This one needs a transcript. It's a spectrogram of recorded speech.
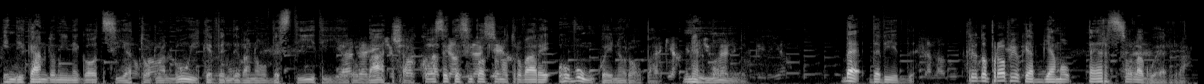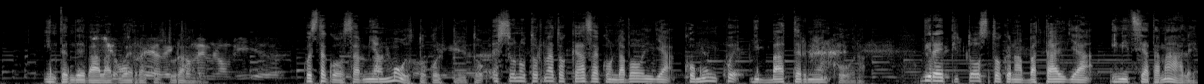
indicandomi i negozi attorno a lui che vendevano vestiti, robaccia, cose che si possono trovare ovunque in Europa, nel mondo. Beh, David, credo proprio che abbiamo perso la guerra. Intendeva la guerra culturale. Questa cosa mi ha molto colpito e sono tornato a casa con la voglia comunque di battermi ancora. Direi piuttosto che una battaglia iniziata male,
